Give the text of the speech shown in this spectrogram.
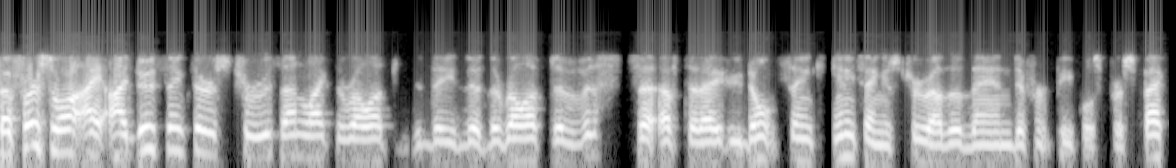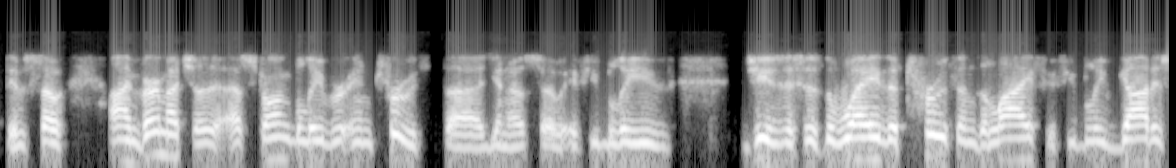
so first of all, I, I do think there's truth, unlike the, relative, the, the, the relativists of today who don't think anything is true other than different people's perspectives. So I'm very much a, a strong believer in truth. Uh, you know, so if you believe Jesus is the way, the truth, and the life, if you believe God is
